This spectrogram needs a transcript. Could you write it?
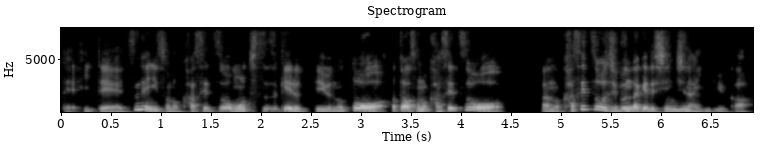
ていて、常にその仮説を持ち続けるっていうのと、あとはその仮説を、あの、仮説を自分だけで信じないっていうか、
